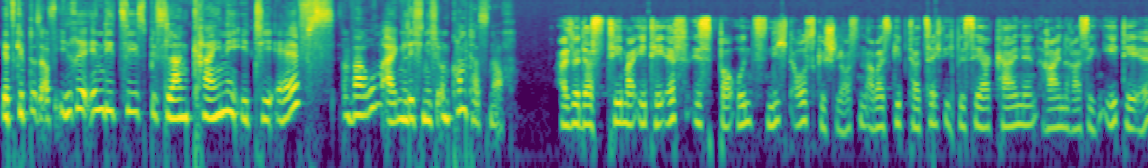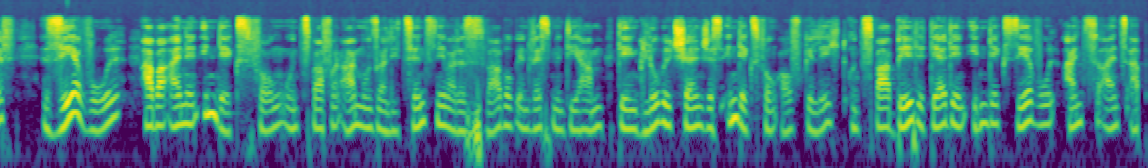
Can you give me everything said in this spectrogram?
Jetzt gibt es auf Ihre Indizes bislang keine ETFs. Warum eigentlich nicht und kommt das noch? Also das Thema ETF ist bei uns nicht ausgeschlossen, aber es gibt tatsächlich bisher keinen reinrassigen ETF. Sehr wohl aber einen Indexfonds und zwar von einem unserer Lizenznehmer, das ist Warburg Investment, die haben den Global Challenges Indexfonds aufgelegt und zwar bildet der den Index sehr wohl eins zu eins ab.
